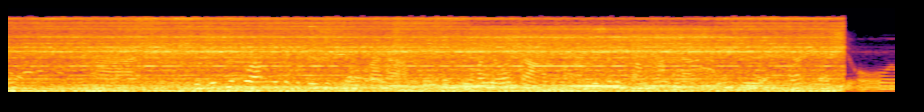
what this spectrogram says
At visit nyo po ang notification bell para updated po kayo sa aking mga susunod pang vlog. Thank you and God bless you all.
